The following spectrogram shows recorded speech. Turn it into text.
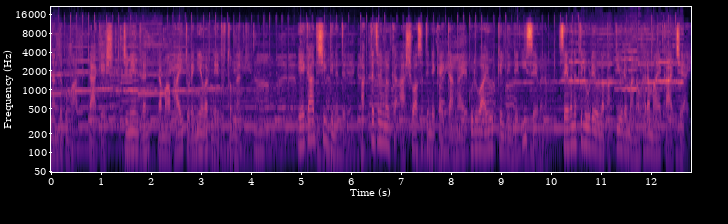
നന്ദകുമാർ രാകേഷ് ജിനേന്ദ്രൻ രമാഭായ് തുടങ്ങിയവർ നേതൃത്വം നൽകി. ഏകാദശി ദിനത്തിൽ ഭക്തജനങ്ങൾക്ക് ആശ്വാസത്തിന്റെ കൈത്താങ്ങായ ഗുരുവായൂർ കിൽഡിന്റെ ഈ സേവനം സേവനത്തിലൂടെയുള്ള ഭക്തിയുടെ മനോഹരമായ കാഴ്ചയായി.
